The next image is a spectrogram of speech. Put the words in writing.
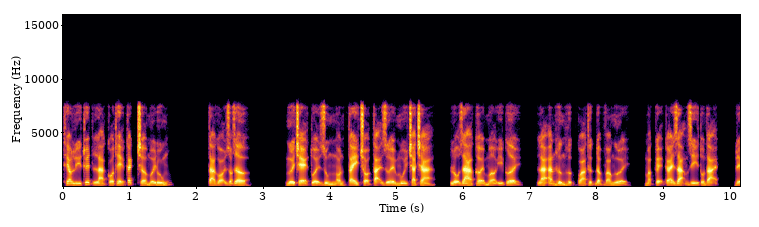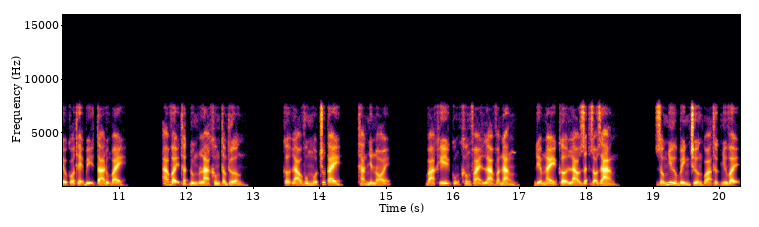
theo lý thuyết là có thể cách trở mới đúng. Ta gọi rót giờ. Người trẻ tuổi dùng ngón tay trọ tại dưới mũi trà trà, lộ ra cởi mở ý cười, là ăn hừng hực quả thực đập vào người, mặc kệ cái dạng gì tồn tại, đều có thể bị ta đụng bay. Á vậy thật đúng là không tầm thường. Cỡ lão vung một chút tay, thản nhiên nói. Bá khí cũng không phải là văn năng, điểm này cỡ lão rất rõ ràng. Giống như bình chướng quả thực như vậy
